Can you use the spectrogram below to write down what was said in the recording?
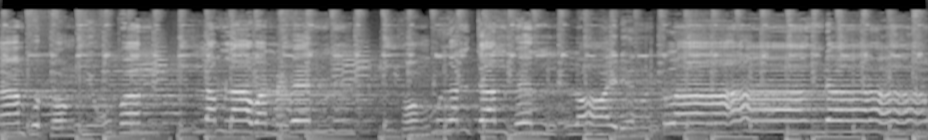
งามผุดของผิวพรรณล้ำลาวันไม่เว้นห้องเหมือนจันเพ็ญลอยเด่นกลางดาว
